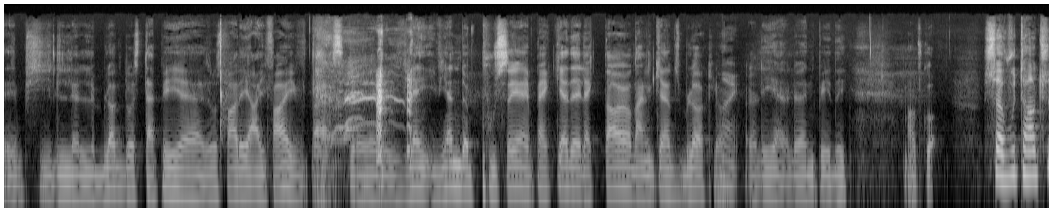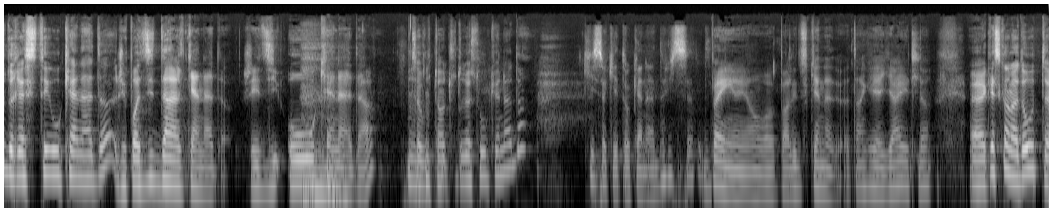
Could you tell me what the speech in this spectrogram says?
et puis le, bloc doit se taper, euh, doit se faire des high five parce qu'ils viennent, de pousser un paquet d'électeurs dans le camp du bloc, là, euh, le NPD. En tout cas. Ça vous tente-tu de rester au Canada? J'ai pas dit dans le Canada. J'ai dit au Canada. Ça vous tente-tu de rester au Canada? Qui est-ce qui est au Canada ici? Ben, on va parler du Canada. Tant qu'il y a là. Euh, qu'est-ce qu'on a d'autre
